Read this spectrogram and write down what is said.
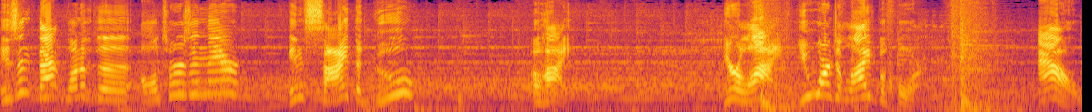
Isn't that one of the altars in there? Inside the goo? Oh, hi. You're alive. You weren't alive before. Ow.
